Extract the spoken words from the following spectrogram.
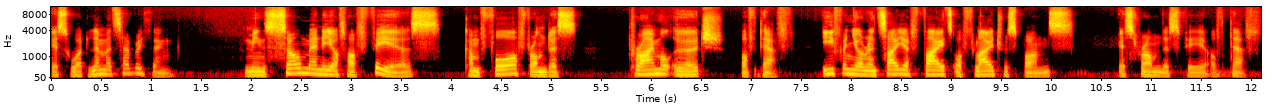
is what limits everything. means so many of our fears come forth from this primal urge of death. Even your entire fight or flight response is from this fear of death.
